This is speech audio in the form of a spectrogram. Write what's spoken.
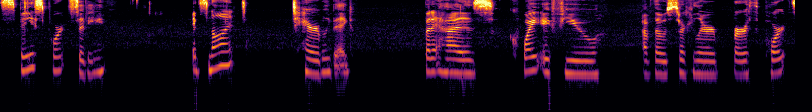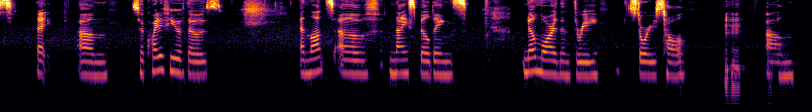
Spaceport City. It's not terribly big, but it has quite a few of those circular berth ports that um so quite a few of those and lots of nice buildings no more than 3 stories tall. Mhm. Um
